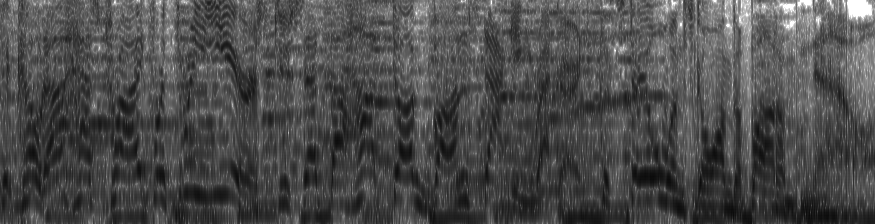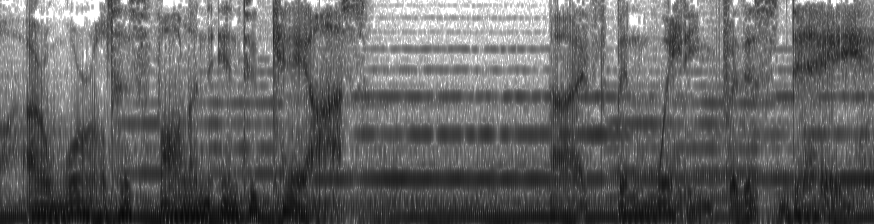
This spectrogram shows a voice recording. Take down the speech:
Dakota has tried for three years to set the hot dog bun stacking record. The stale ones go on the bottom. Now, our world has fallen into chaos. I've been waiting for this day.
